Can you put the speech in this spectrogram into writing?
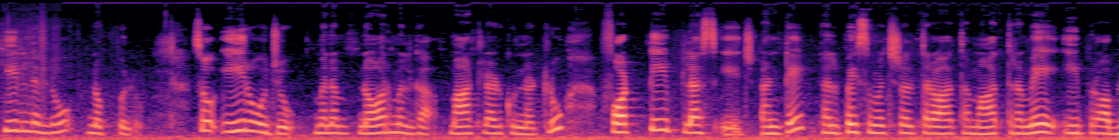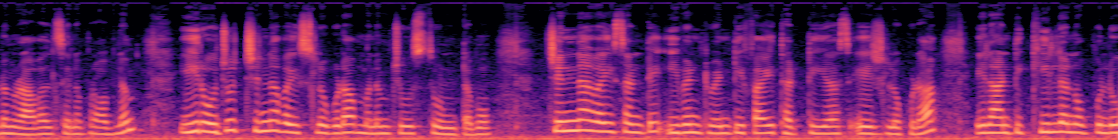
కీళ్ళలో నొప్పులు. సో ఈరోజు మనం నార్మల్గా మాట్లాడుకున్నట్లు ఫార్టీ ప్లస్ ఏజ్ అంటే నలభై సంవత్సరాల తర్వాత మాత్రమే ఈ ప్రాబ్లం రావాల్సిన ప్రాబ్లం. ఈరోజు చిన్న వయసులో కూడా మనం చూస్తూ ఉంటాము. చిన్న వయసు అంటే even twenty five thirty years ఏజ్లో కూడా ఇలాంటి కీళ్ళ నొప్పులు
